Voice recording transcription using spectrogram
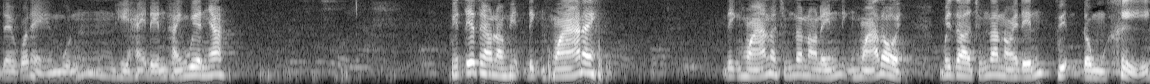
đều có thể muốn thì hãy đến Thái Nguyên nhé. Huyện tiếp theo là huyện Định Hóa đây. Định Hóa là chúng ta nói đến Định Hóa rồi. Bây giờ chúng ta nói đến huyện Đồng Khỉ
